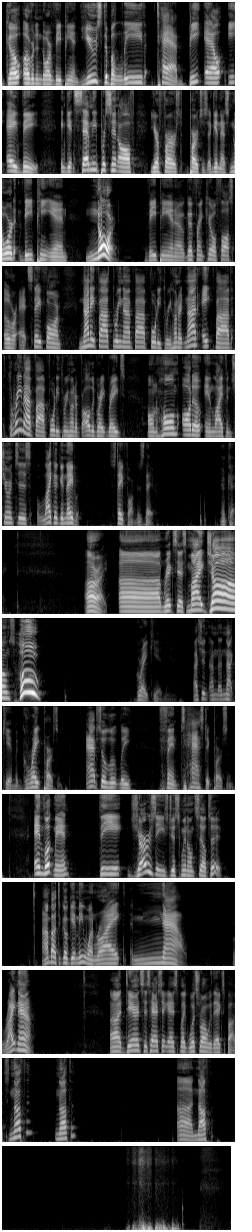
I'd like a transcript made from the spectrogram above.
go over to NordVPN. Use the Bleav tab, B L E A V, and get 70% off your first purchase. Again, that's NordVPN. Nord. VPNO. Good friend Carol Foss over at State Farm. 985 395 4300. 985 395 4300 for all the great rates on home, auto, and life insurances. Like a good neighbor, State Farm is there. Okay. All right. Um, Rick says, Mike Jones, who? Great kid, man. I shouldn't, I'm not kid, but great person. Absolutely fantastic person. And look, man, the jerseys just went on sale too. I'm about to go get me one right now. Right now. Uh, Darren says, hashtag ask Blake, what's wrong with Xbox? Nothing. Nothing. Uh, nothing.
